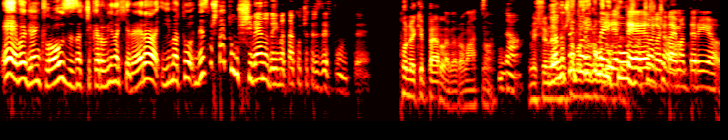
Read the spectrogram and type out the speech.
E, evo je Glenn Close, znači Karolina Herrera ima to, ne znam šta je to ušiveno da ima tako 42 funte. Po neke perle, verovatno. Da. Mislim, ne znam šta može drugo. meni Ili je težak čoveče. taj materijal.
